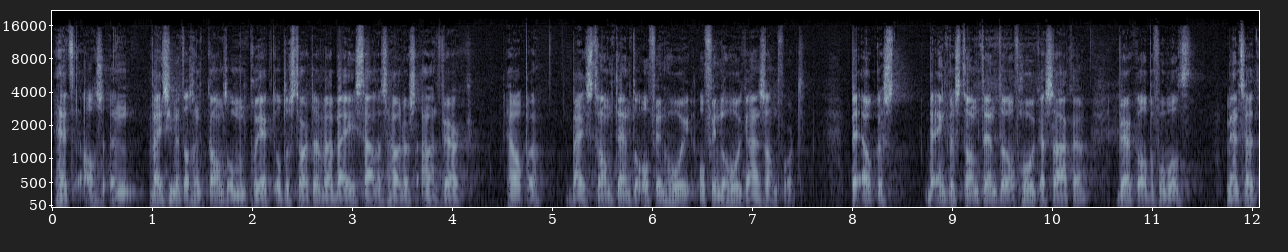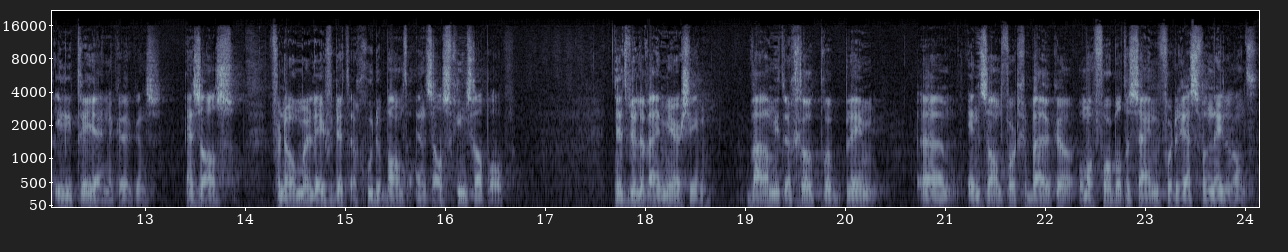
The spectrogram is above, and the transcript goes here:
het als een, wij zien het als een kans om een project op te starten... waarbij statushouders aan het werk helpen. Bij strandtenten of in, of in de horeca in Zandvoort. Bij, elke, bij enkele strandtenten of horecazaken werken al bijvoorbeeld mensen uit Eritrea in de keukens. En zoals vernomen levert dit een goede band en zelfs vriendschappen op. Dit willen wij meer zien. Waarom niet een groot probleem uh, in Zandvoort gebruiken om een voorbeeld te zijn voor de rest van Nederland?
